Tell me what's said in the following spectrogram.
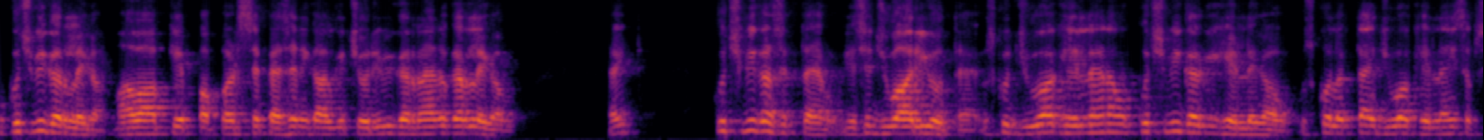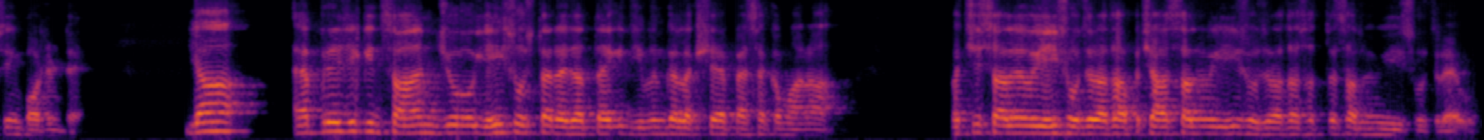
वो कुछ भी कर लेगा। माँ बाप के पर्स से पैसे निकाल के चोरी भी करना है तो कर लेगा वो राइट कुछ भी कर सकता है वो। जैसे जुआरी होता है, उसको जुआ खेलना है ना, वो कुछ भी करके खेल लेगा वो। उसको लगता है जुआ खेलना ही सबसे इंपॉर्टेंट है। या एवरेज एक इंसान जो यही सोचता रह जाता है कि जीवन का लक्ष्य है पैसा कमाना। पच्चीस साल में वो यही सोच रहा था, पचास साल में यही सोच रहा था, सत्तर साल में भी यही सोच रहा है वो।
